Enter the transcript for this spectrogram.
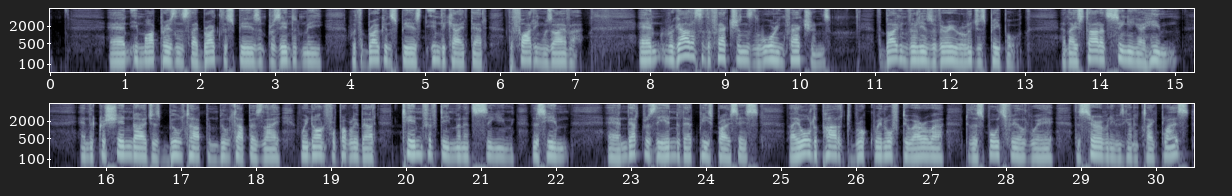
And in my presence, they broke the spears and presented me with the broken spears to indicate that the fighting was over. And regardless of the factions, the warring factions, the Bougainvilleans are very religious people. And they started singing a hymn and the crescendo just built up and built up as they went on for probably about 10, 15 minutes singing this hymn. And that was the end of that peace process. They all departed Tobruk, went off to Arawa, to the sports field where the ceremony was going to take place.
